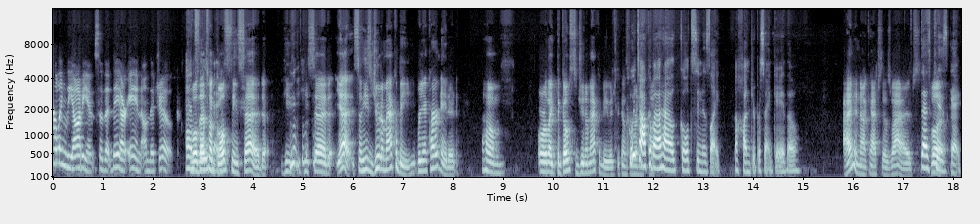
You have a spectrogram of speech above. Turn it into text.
telling the audience so that they are in on the joke. And Well, that's what Goldstein said. He he said, yeah. So he's Judah Maccabee reincarnated, um, or like the ghost of Judah Maccabee, which becomes. Can we talk plot. about how Goldstein is like hundred percent gay though? I did not catch those vibes. That's but is gay.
